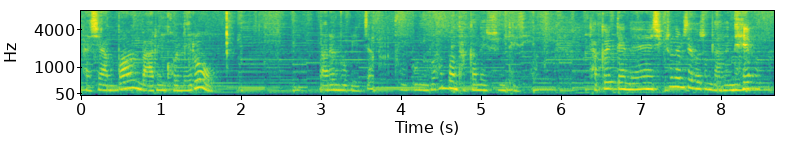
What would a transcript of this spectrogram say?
다시 한번 마른 걸레로 마른 부분 있죠? 부분으로 한번 닦아내주시면 되세요. 닦을 때는 식초 냄새가 좀 나는데요.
